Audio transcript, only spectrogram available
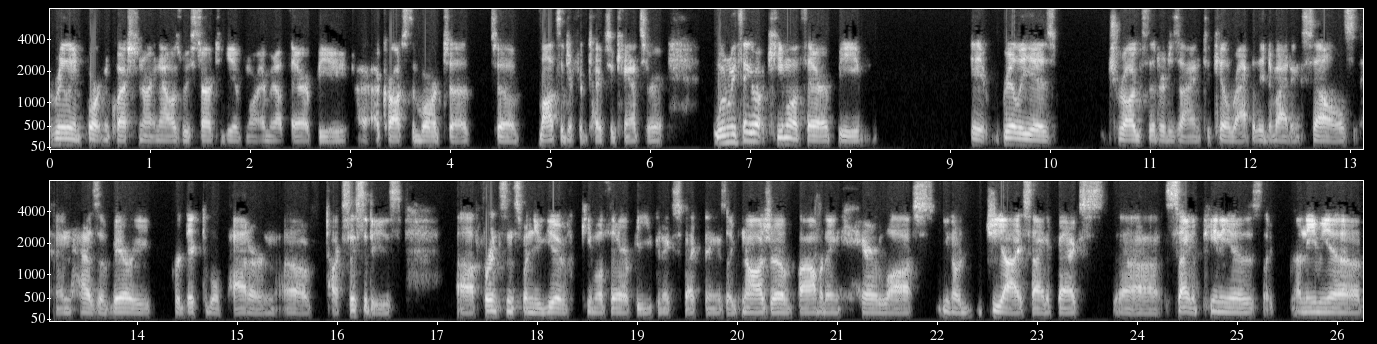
really important question right now as we start to give more immunotherapy uh, across the board to to lots of different types of cancer. When we think about chemotherapy, it really is drugs that are designed to kill rapidly dividing cells and has a very predictable pattern of toxicities. Uh, for instance, when you give chemotherapy, you can expect things like nausea, vomiting, hair loss, you know, GI side effects, uh, cytopenias like anemia,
